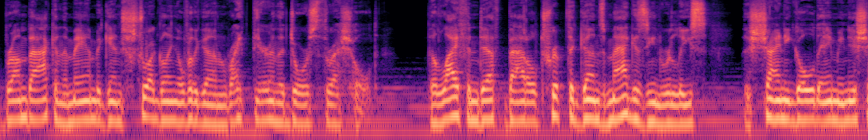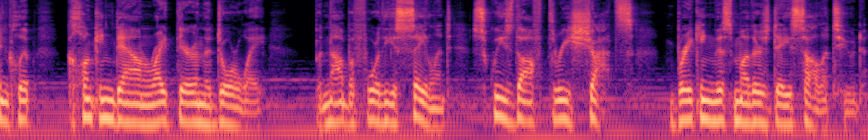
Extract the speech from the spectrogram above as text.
Brumback and the man began struggling over the gun right there in the door's threshold. The life and death battle tripped the gun's magazine release, the shiny gold ammunition clip clunking down right there in the doorway, but not before the assailant squeezed off three shots, breaking this Mother's Day solitude.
